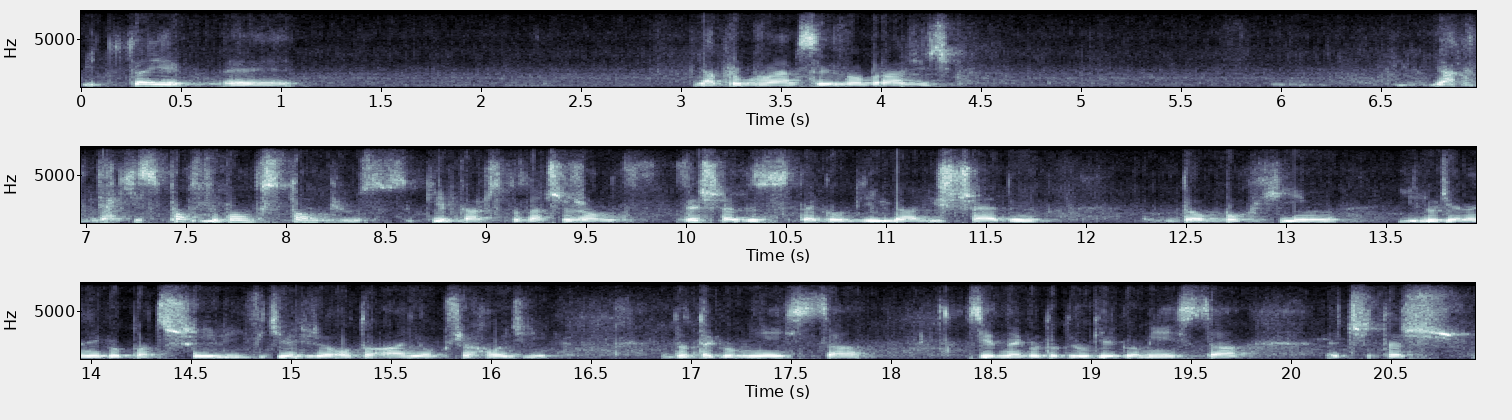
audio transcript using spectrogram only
I tutaj e, ja próbowałem sobie wyobrazić, jak, w jaki sposób on wstąpił z Gilgal. Czy to znaczy, że on wyszedł z tego Gilgal i szedł do Bochim i ludzie na niego patrzyli, widzieli, że oto anioł przechodzi do tego miejsca, z jednego do drugiego miejsca, czy też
